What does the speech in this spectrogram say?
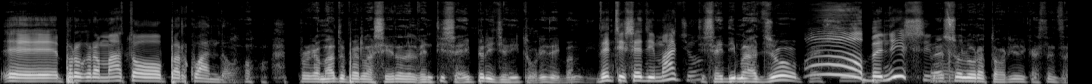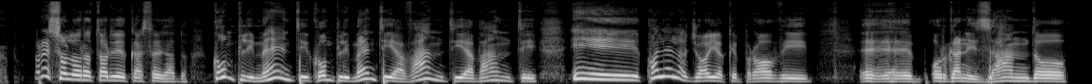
eh, programmato per quando? Programmato per la sera del 26 per i genitori dei bambini. 26 di maggio? 26 di maggio presso, Oh, benissimo! presso l'oratorio di Castellzzato. Presso l'oratorio di Castellazzo. Complimenti, complimenti, avanti, avanti. E qual è la gioia che provi eh, organizzando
